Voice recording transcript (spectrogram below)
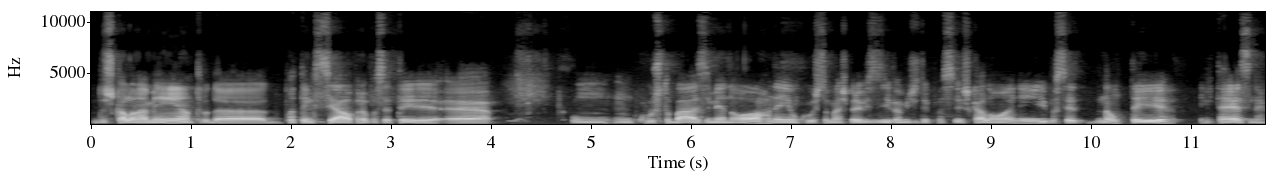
do escalonamento, da, do potencial para você ter é, um, um, custo base menor né, e um custo mais previsível à medida que você escalone e você não ter, em tese, né,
